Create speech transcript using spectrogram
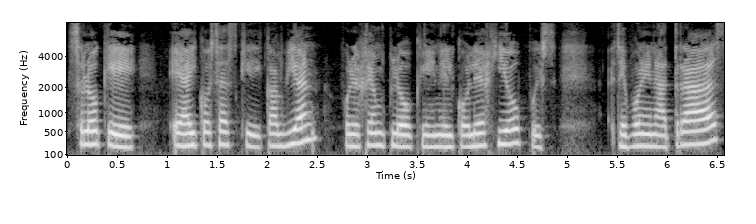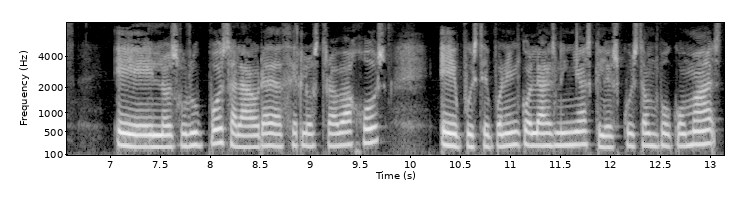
solo que eh, hay cosas que cambian por ejemplo, que en el colegio pues se ponen atrás eh, en los grupos a la hora de hacer los trabajos, eh, pues se ponen con las niñas que les cuesta un poco más,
